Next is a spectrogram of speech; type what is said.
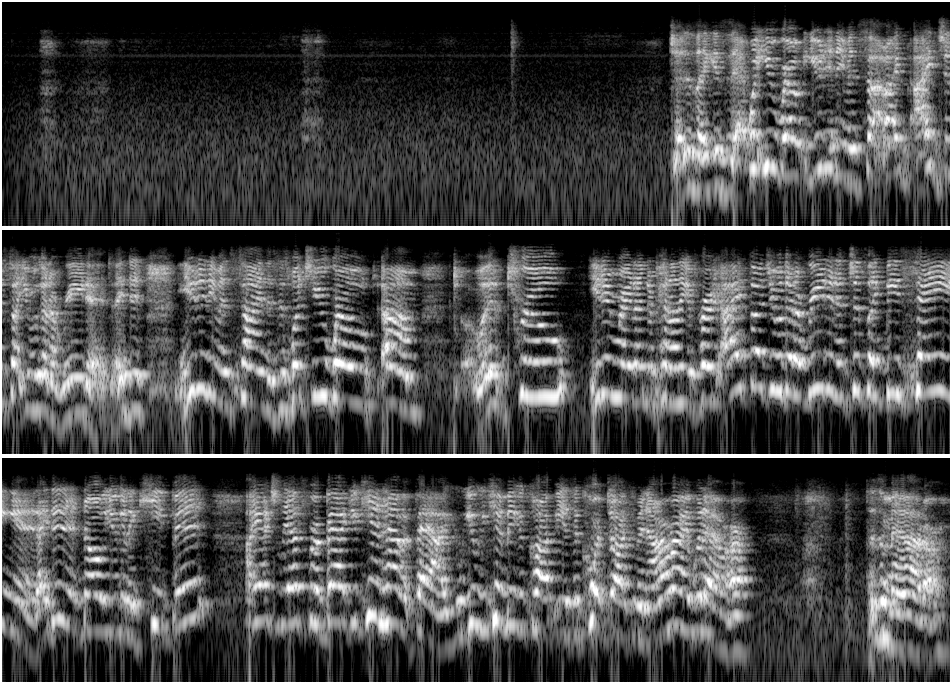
Is like, is that what you wrote? You didn't even sign. I, I just thought you were going to read it. I did. You didn't even sign this. Is what you wrote um, true? You didn't write under penalty of perjury. I thought you were going to read it. It's just like me saying it. I didn't know you were going to keep it. I actually asked for it back. You can't have it back. You, you can't make a copy. It's a court document. All right, whatever. Doesn't matter.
